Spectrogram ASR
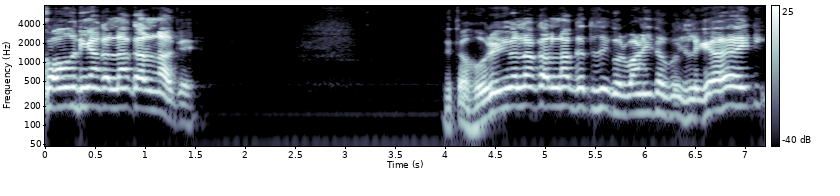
ਕੌਮ ਦੀਆਂ ਗੱਲਾਂ ਕਰਨ ਲੱਗੇ। ਇਹ ਤਾਂ ਹੋਰ ਹੀ ਗੱਲਾਂ ਕਰਨ ਲੱਗੇ, ਤੁਸੀਂ ਗੁਰਬਾਣੀ ਤਾਂ ਕੁਝ ਲਿਖਿਆ ਹੋਇਆ ਹੀ ਨਹੀਂ।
